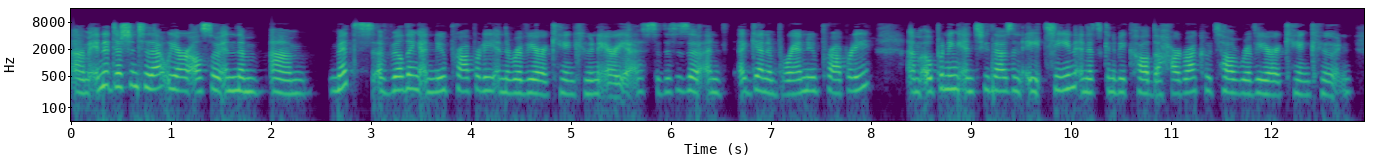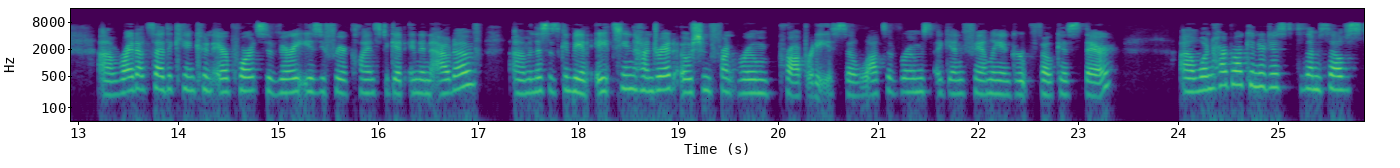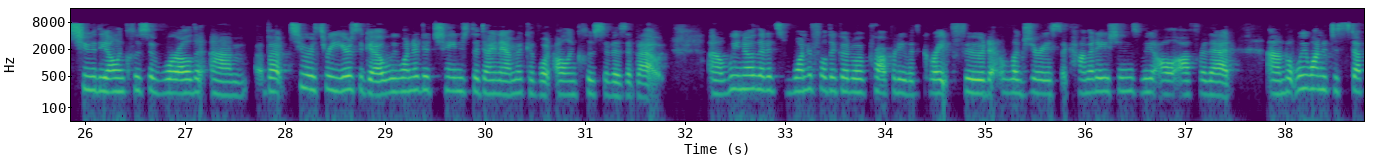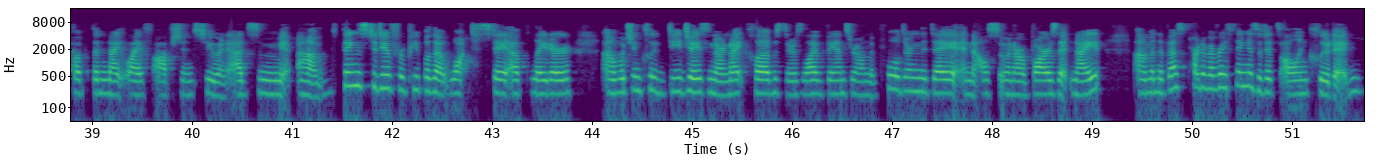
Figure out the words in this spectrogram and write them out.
Um, in addition to that, we are also in the um, midst of building a new property in the Riviera Cancun area. So this is, a, an, again, a brand new property um, opening in 2018, and it's going to be called the Hard Rock Hotel Riviera Cancun. Um, right outside the Cancun airport, so very easy for your clients to get in and out of. Um, and this is going to be an 1,800 oceanfront room property. So lots of rooms, again, family and group focused there. Uh, when Hard Rock introduced themselves to the all-inclusive world um, about two or three years ago, we wanted to change the dynamic of what all-inclusive is about. Uh, we know that it's wonderful to go to a property with great food, luxurious accommodations. We all offer that. Um, but we wanted to step up the nightlife option too and add some um, things to do for people that want to stay up later, um, which include DJs in our nightclubs. There's live bands around the pool during the day and also in our bars at night. Um, and the best part of everything is that it's all included.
